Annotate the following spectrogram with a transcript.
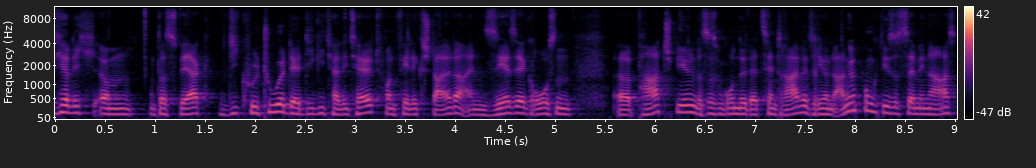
sicherlich ähm, das Werk Die Kultur der Digitalität von Felix Stalder einen sehr, sehr großen äh, Part spielen. Das ist im Grunde der zentrale Dreh- und Angelpunkt dieses Seminars,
